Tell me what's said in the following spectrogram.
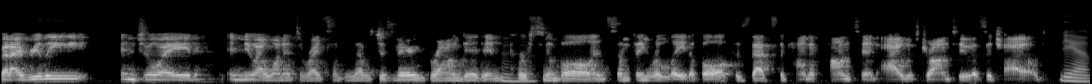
But I really enjoyed and knew I wanted to write something that was just very grounded and mm-hmm. personable and something relatable because that's the kind of content I was drawn to as a child. Yeah.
